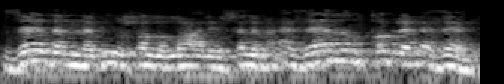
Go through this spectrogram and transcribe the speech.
زاد النبي صلى الله عليه وسلم أذانا قبل الأذان.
